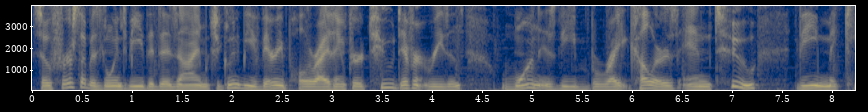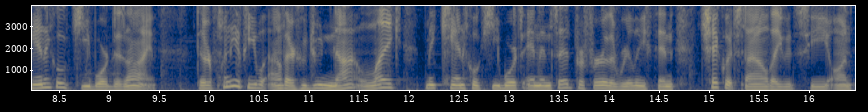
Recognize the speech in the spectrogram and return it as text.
So, first up is going to be the design, which is going to be very polarizing for two different reasons. One is the bright colors, and two, the mechanical keyboard design. There are plenty of people out there who do not like mechanical keyboards and instead prefer the really thin chiclet style that you would see on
